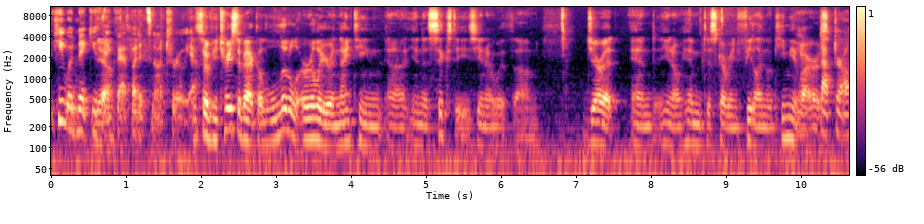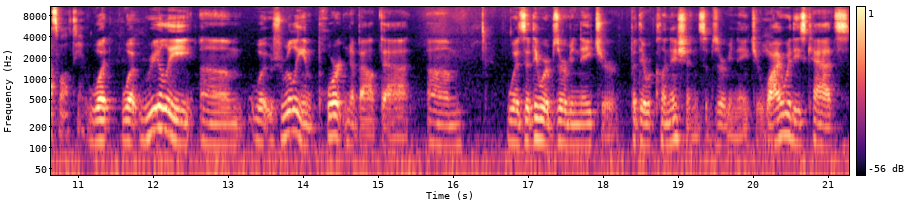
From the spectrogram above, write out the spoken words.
he would make you Yeah. think that, but it's not true. Yeah. And so if you trace it back a little earlier in 19 uh, in the 60s, you know, with um, Jarrett and you know him discovering feline leukemia Yeah, virus Dr. Oswald. Yeah. what what really um, what was really important about that um, was that they were observing nature, but they were clinicians observing nature. Why were these cats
